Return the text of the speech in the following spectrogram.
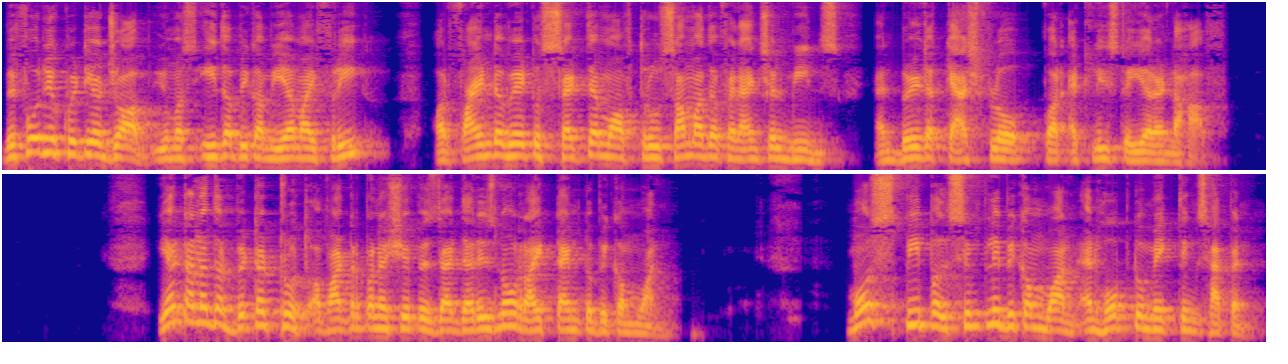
Before you quit your job, you must either become EMI free or find a way to set them off through some other financial means and build a cash flow for at least a year and a half. Yet another bitter truth of entrepreneurship is that there is no right time to become one. Most people simply become one and hope to make things happen.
